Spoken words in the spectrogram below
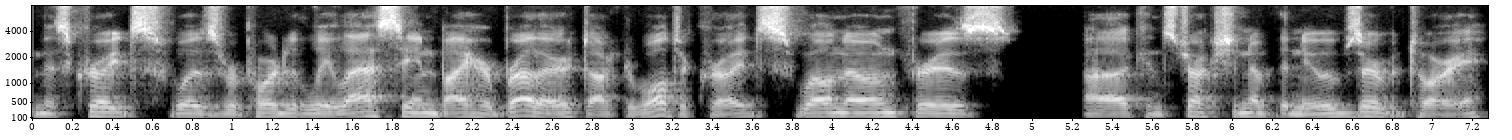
Miss Kreutz was reportedly last seen by her brother, Dr. Walter Kreutz, well known for his uh, construction of the new observatory.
